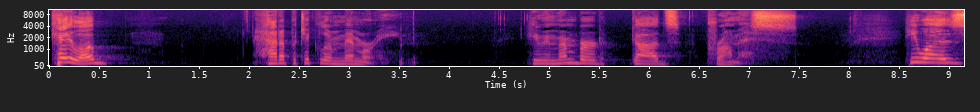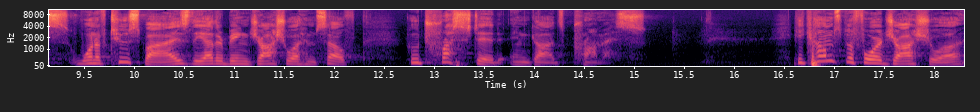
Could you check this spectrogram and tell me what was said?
Caleb had a particular memory. He remembered God's promise. He was one of two spies, the other being Joshua himself, who trusted in God's promise. He comes before Joshua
